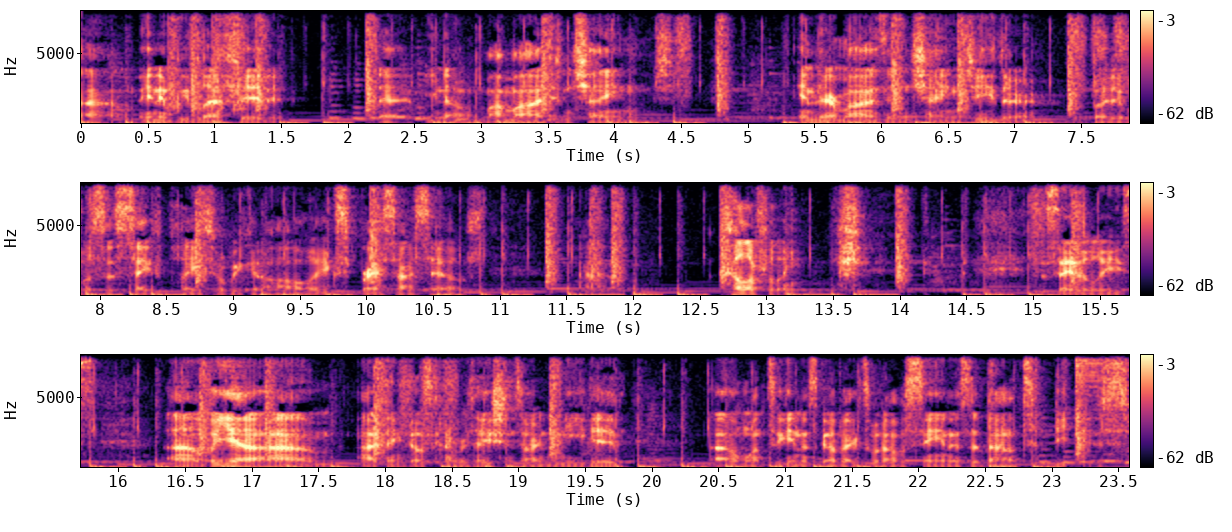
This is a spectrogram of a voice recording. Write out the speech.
Um, and then we left it that, you know, my mind didn't change and their minds didn't change either. But it was a safe place where we could all express ourselves um, colorfully to say the least. Um, but yeah, um, I think those conversations are needed. Uh, once again, let's go back to what I was saying. It's about to be. It's,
